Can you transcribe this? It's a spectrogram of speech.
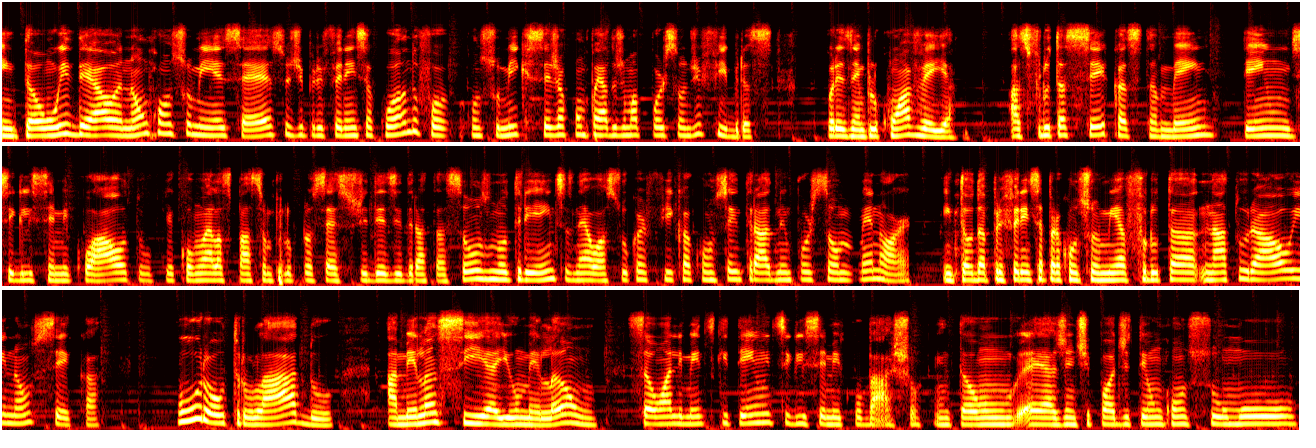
Então, o ideal é não consumir em excesso, de preferência quando for consumir, que seja acompanhado de uma porção de fibras, por exemplo, com aveia. As frutas secas também têm um índice glicêmico alto, porque como elas passam pelo processo de desidratação, os nutrientes, né, o açúcar fica concentrado em porção menor. Então dá preferência para consumir a fruta natural e não seca. Por outro lado, a melancia e o melão são alimentos que têm um índice glicêmico baixo. Então, é, a gente pode ter um consumo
